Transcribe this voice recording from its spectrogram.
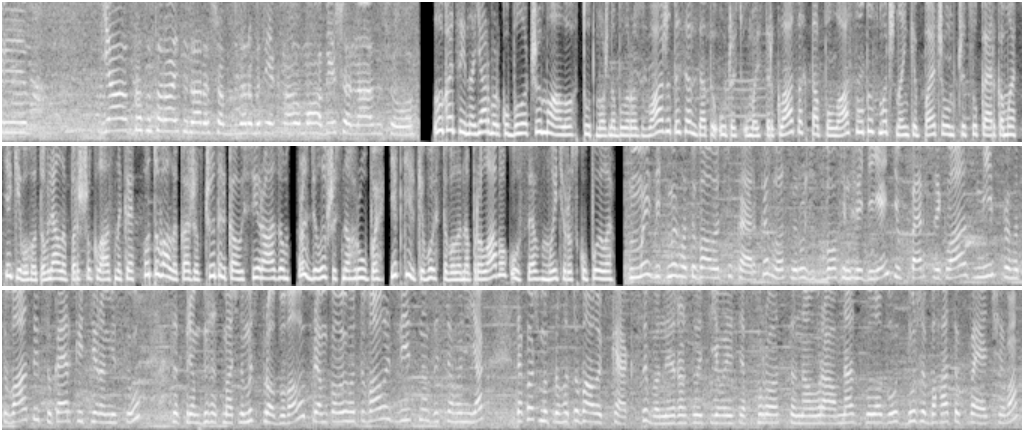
я просто стараюся зараз, щоб заробити якомога більше на ЗСУ. Локацій на ярмарку було чимало. Тут можна було розважитися, взяти участь у майстер-класах та поласувати смачненьким печивом чи цукерками, які виготовляли першокласники. Готували, каже вчителька, усі разом, розділившись на групи. Як тільки виставили на прилавок, усе вмить розкупили. Ми з дітьми готували цукерки власноруч з двох інгредієнтів. Перший клас зміг приготувати цукерки тірамісу. Це прям дуже смачно. Ми спробували, прям коли готували, звісно, без цього ніяк. Також ми приготували кекси. Вони розлетілися просто на ура. У нас було дуже багато печива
